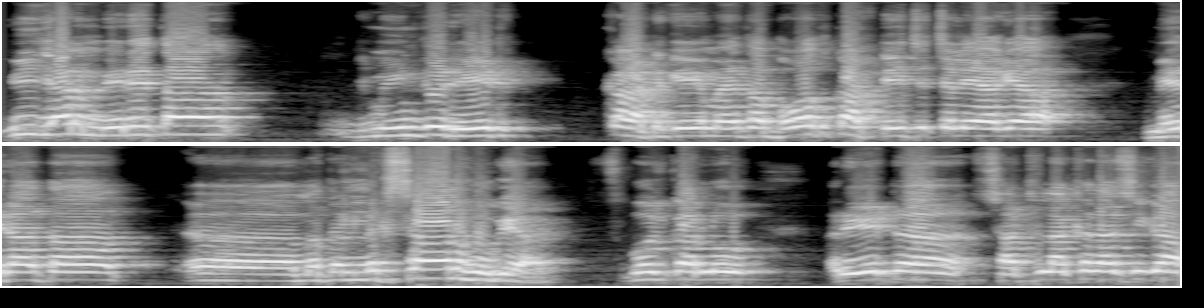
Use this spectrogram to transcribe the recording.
ਵੀ ਯਾਰ ਮੇਰੇ ਤਾਂ ਜ਼ਮੀਨ ਦੇ ਰੇਟ ਘਟ ਗਏ ਮੈਂ ਤਾਂ ਬਹੁਤ ਘਾਟੇ 'ਚ ਚਲਿਆ ਗਿਆ ਮੇਰਾ ਤਾਂ ਅਹ, ਮਤਲਬ ਨੁਕਸਾਨ ਹੋ ਗਿਆ। ਸਪੋਜ਼ ਕਰ ਲਓ ਰੇਟ 60 ਲੱਖ ਦਾ ਸੀਗਾ,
